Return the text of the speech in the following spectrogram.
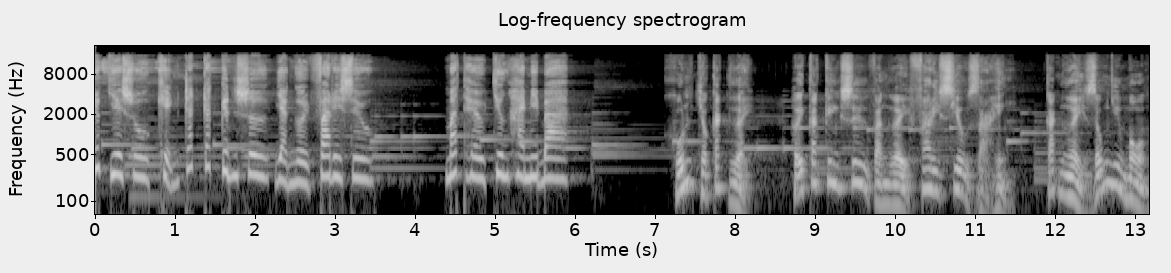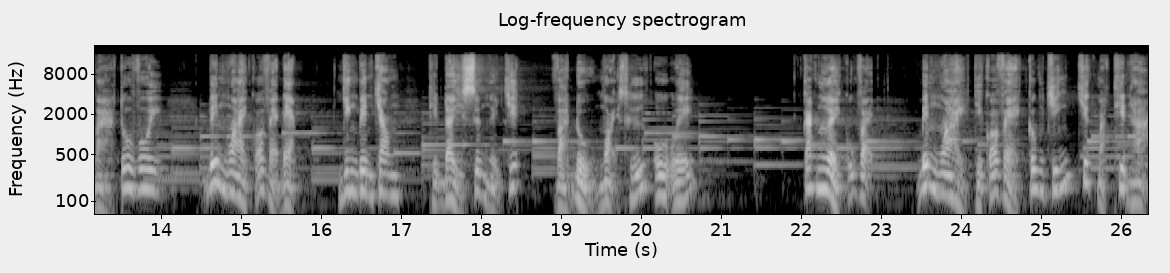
Đức Giêsu khiển trách các kinh sư và người Pharisêu. Matthew chương 23 Khốn cho các người, hỡi các kinh sư và người Pharisêu giả hình. Các người giống như mồ mả tô vôi, bên ngoài có vẻ đẹp, nhưng bên trong thì đầy xương người chết và đủ mọi thứ ô uế. Các người cũng vậy, bên ngoài thì có vẻ công chính trước mặt thiên hạ,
